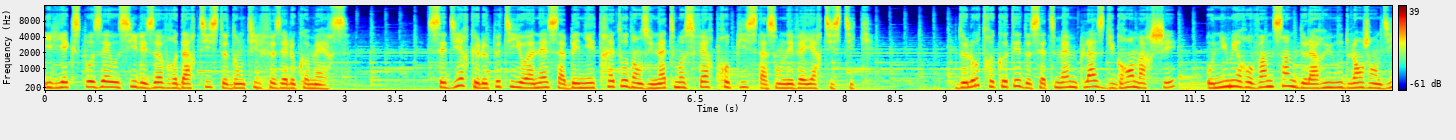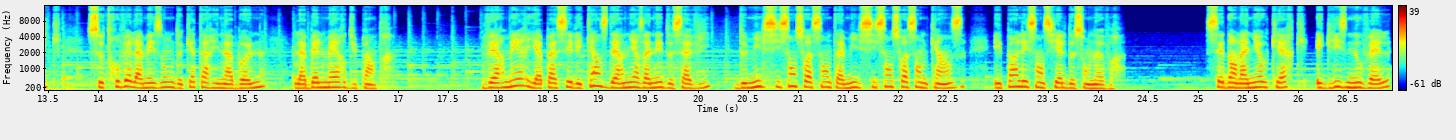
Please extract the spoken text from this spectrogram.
Il y exposait aussi les œuvres d'artistes dont il faisait le commerce. C'est dire que le petit Johannes a baigné très tôt dans une atmosphère propice à son éveil artistique. De l'autre côté de cette même place du Grand Marché, au numéro 25 de la rue Oud Langendic, se trouvait la maison de Katharina Bonn, la belle-mère du peintre. Vermeer y a passé les 15 dernières années de sa vie, de 1660 à 1675, et peint l'essentiel de son œuvre. C'est dans la Nieuwkerk, église nouvelle,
